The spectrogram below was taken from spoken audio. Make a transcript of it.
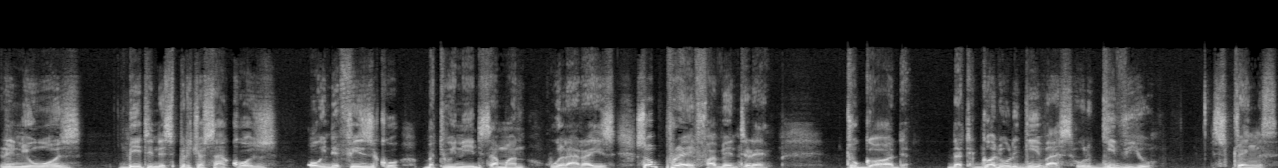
renewals, be it in the spiritual circles or in the physical, but we need someone who will arise. So pray fervently to God that God will give us, will give you strength.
